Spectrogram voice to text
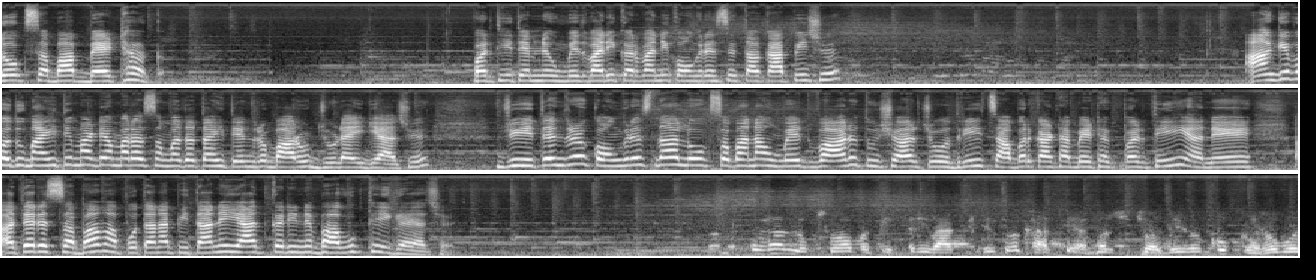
લોકસભા બેઠક પરથી તેમને ઉમેદવારી કરવાની કોંગ્રેસે તક આપી છે. આ અંગે વધુ માહિતી માટે અમારા સંવાદદાતા હિતેન્દ્ર બારોટ જોડાઈ ગયા છે. જે હિતેન્દ્ર, કોંગ્રેસના લોકસભાના ઉમેદવાર તુષાર ચૌધરી સાબરકાંઠા બેઠક પરથી અને અત્યારે સભામાં પોતાના પિતાને યાદ કરીને ભાવુક થઈ ગયા છે. પહેલા લોકસભા પ્રતિષ્ઠાની વાત કરીએ તો ખાસે અમરસિંહ ચૌધરીનો ખૂબ ગૌરવો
